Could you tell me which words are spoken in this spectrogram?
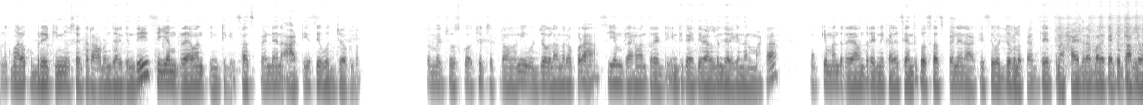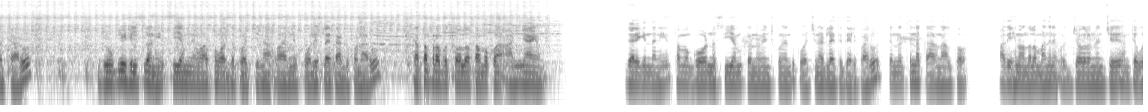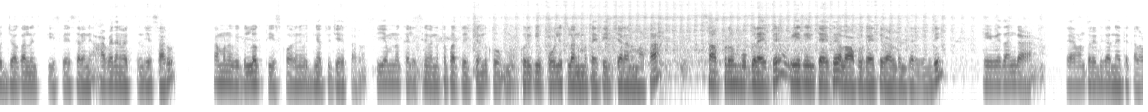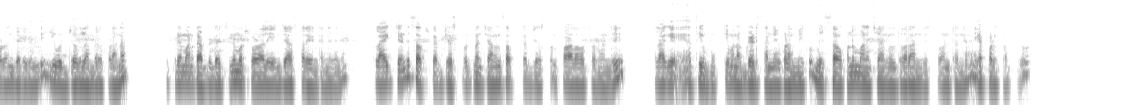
మనకు మరొక breaking news అయితే రావడం జరిగింది. సీఎం రేవంత్ ఇంటికి సస్పెండ్ అయిన ఆర్టీసీ ఉద్యోగులు. సో మీరు చూసుకోవచ్చు చిత్రంలోని ఉద్యోగులందరూ కూడా సీఎం రేవంత్ రెడ్డి ఇంటికి అయితే వెళ్ళడం జరిగిందనమాట ముఖ్యమంత్రి రేవంత్ రెడ్డిని కలిసేందుకు సస్పెండ్ అయిన ఆర్టీసీ ఉద్యోగులు పెద్ద ఎత్తున హైదరాబాద్కి అయితే తరలివచ్చారు. జూబ్లీ హిల్స్లోని సీఎం నివాసం వద్దకు వచ్చిన వారిని పోలీసులు అయితే అడ్డుకున్నారు. గత ప్రభుత్వంలో తమకు అన్యాయం జరిగిందని తమ గోడును సీఎంకి విన్నవించుకునేందుకు వచ్చినట్లయితే తెలిపారు. చిన్న చిన్న కారణాలతో పదిహేను వందల మందిని ఉద్యోగుల నుంచి అంటే ఉద్యోగాల నుంచి తీసివేశారని ఆవేదన వ్యక్తం చేశారు. తమను విధుల్లోకి తీసుకోవాలని విజ్ఞప్తి చేశారు. సీఎంను కలిసి వినతిపత్రం ఇచ్చేందుకు ముగ్గురికి పోలీసులు అనుమతి అయితే ఇచ్చారనమాట సో అప్పుడు ముగ్గురు అయితే వీరి నుంచి అయితే లోపలికి అయితే వెళ్ళడం జరిగింది. ఈ విధంగా రేవంత్ రెడ్డి గారిని అయితే కలవడం జరిగింది. ఈ ఉద్యోగులందరూ కూడా ఇప్పుడే మనకు అప్డేట్ వచ్చింది. మరి చూడాలి ఏం చేస్తారు ఏంటనేది లైక్ చేయండి సబ్స్క్రైబ్ చేసుకోవచ్చు మన ఛానల్ సబ్స్క్రైబ్ చేసుకొని ఫాలో అవుతామండి అలాగే అతి ముఖ్యమైన అప్డేట్స్ అన్నీ కూడా మీకు మిస్ అవ్వకుండా మన ఛానల్ ద్వారా అందిస్తూ ఉంటాను నేను ఎప్పటికప్పుడు.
